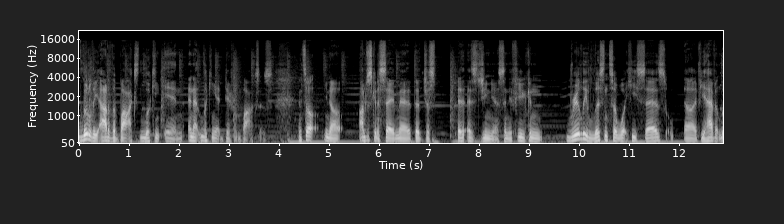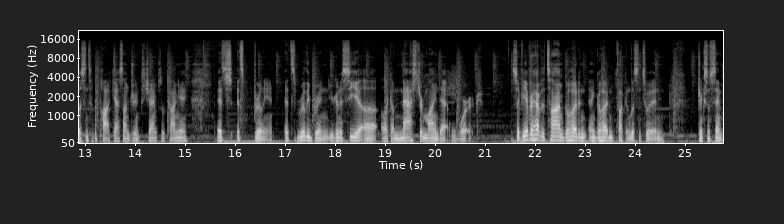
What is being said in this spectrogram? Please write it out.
literally out of the box, looking in and at looking at different boxes. And so, you know, I'm just gonna say, man, that just is genius. And if you can really listen to what he says, uh, if you haven't listened to the podcast on Drinks Champs with Kanye, it's it's brilliant. It's really brilliant. You're gonna see a like a mastermind at work. So if you ever have the time, go ahead and, and go ahead and fucking listen to it and drink some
